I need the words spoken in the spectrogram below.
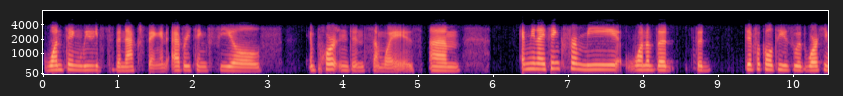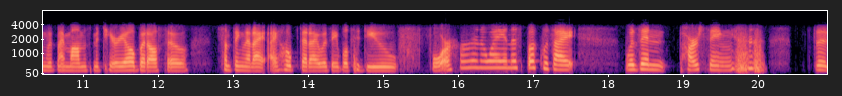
one thing leads to the next thing and everything feels important in some ways. Um, I mean, I think for me, one of the, the difficulties with working with my mom's material, but also something that I, I hope that I was able to do for her in a way in this book was I was in parsing the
